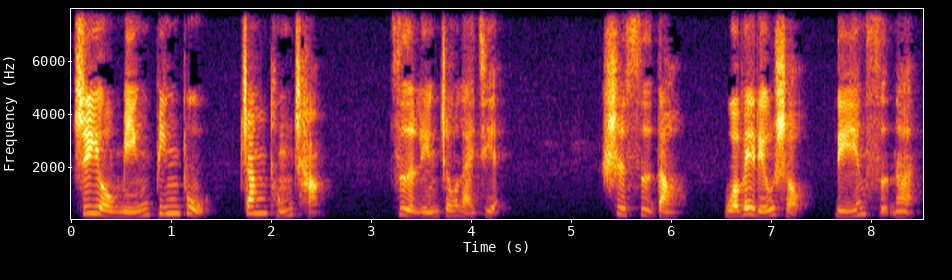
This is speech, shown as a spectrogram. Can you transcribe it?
只有民兵部张同敞自灵州来见。士四道：“我为留守，理应死难。”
